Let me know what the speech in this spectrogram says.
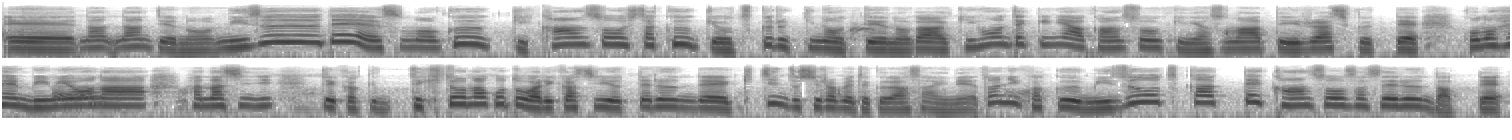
えー、なんていうの？水でその空気、乾燥した空気を作る機能っていうのが基本的には乾燥機には備わっているらしくって、この辺微妙な話に、ていうか適当なことわりかし言ってるんで、きちんと調べてくださいね。とにかく水を使って乾燥させるんだって。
